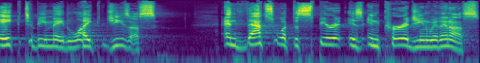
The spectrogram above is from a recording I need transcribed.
ache to be made like Jesus. And that's what the Spirit is encouraging within us.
